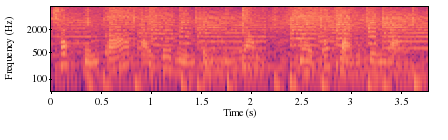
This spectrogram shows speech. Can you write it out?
Sách hiện có tại Thư viện tỉnh Vĩnh Long. Mời các bạn tìm đọc.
